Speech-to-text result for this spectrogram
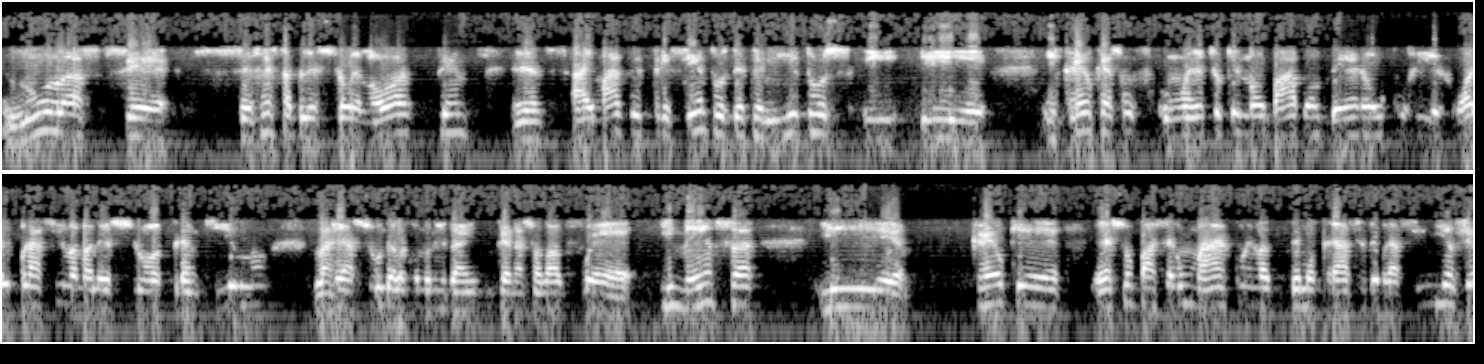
Lula, se, se restableció el orden, eh, hay de 300 detenidos y y creo que es un, un, hecho que no va a volver a ocurrir. Brasil amaneció tranquilo, la reacción de la comunidad internacional fue inmensa y creo que eso va a ser un marco en la democracia de Brasil y así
